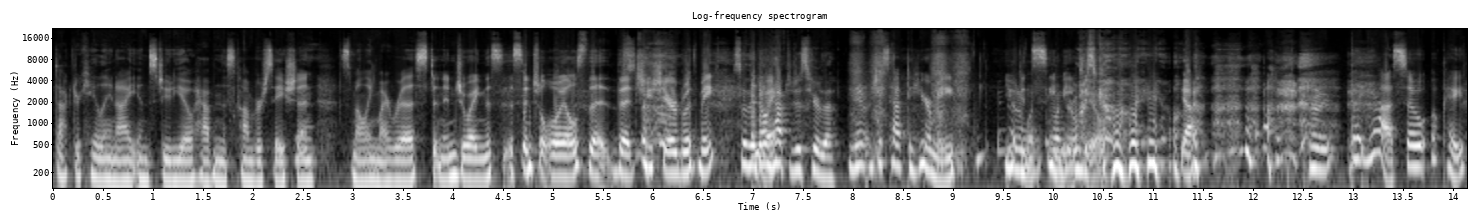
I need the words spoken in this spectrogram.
Dr. Kaylea and I in studio having this conversation, smelling my wrist and enjoying this essential oils that, that she shared with me. so they Anyway, don't have to just hear the. you don't just have to hear me. You can see me too. Yeah. Right. But yeah, so okay.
